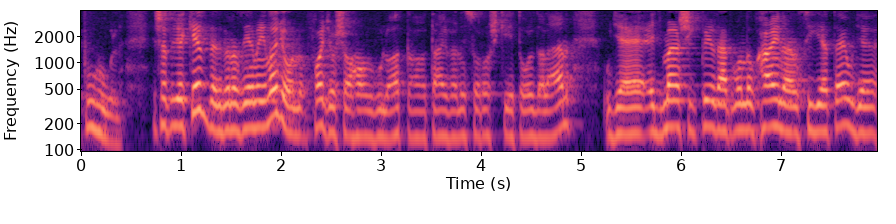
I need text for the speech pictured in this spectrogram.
puhul. És hát ugye kezdetben azért még nagyon fagyos a hangulat a tájvani szoros két oldalán. Ugye egy másik példát mondok, Hainan szigete, ugye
